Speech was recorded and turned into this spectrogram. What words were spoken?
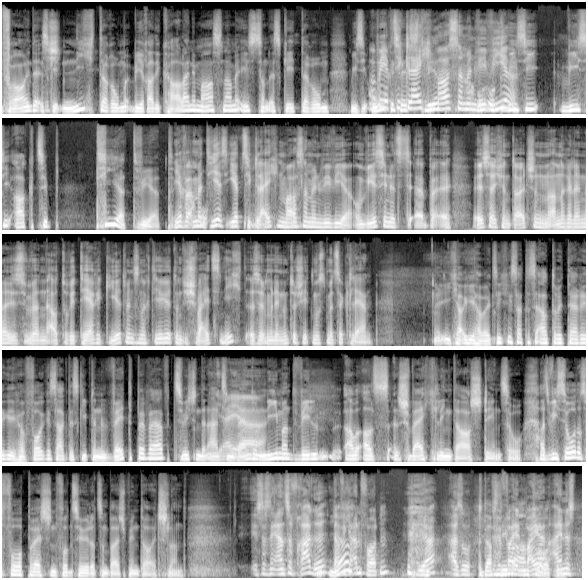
Freunde, es geht nicht darum, wie radikal eine Maßnahme ist, sondern es geht darum, wie sie Aber ihr habt die umgesetzt gleichen wird Maßnahmen wie und, wir. Und wie sie, wie sie akzeptiert wird. Ja, aber Matthias, ihr habt die gleichen Maßnahmen wie wir. Und wir sind jetzt, äh, bei äh, Österreich und Deutschland und andere Länder, die werden autoritär regiert, wenn es nach dir geht, und die Schweiz nicht. Also den Unterschied musst du mir jetzt erklären. Ich, ich habe jetzt nicht gesagt, dass es autoritär ist. Ich habe vorher gesagt, es gibt einen Wettbewerb zwischen den einzelnen Ja, ja. Ländern und niemand will als Schwächling dastehen. So. Also wieso das Vorpreschen von Söder zum Beispiel in Deutschland? Ist das eine ernste Frage? Darf Ja. ich antworten? Ja, also Du darfst weil immer Bayern eines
